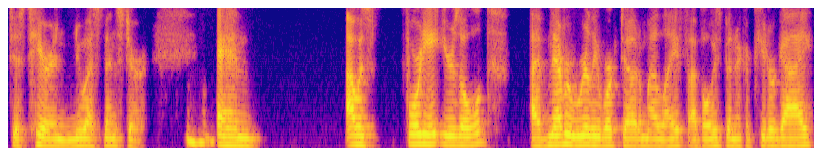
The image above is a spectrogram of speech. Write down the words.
just here in new westminster. Mhm. and i was 48 years old. I've never really worked out in my life. I've always been a computer guy.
